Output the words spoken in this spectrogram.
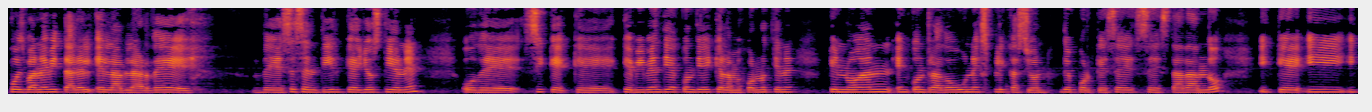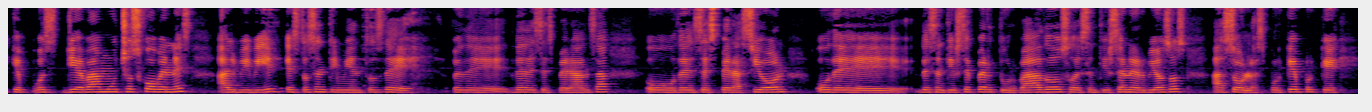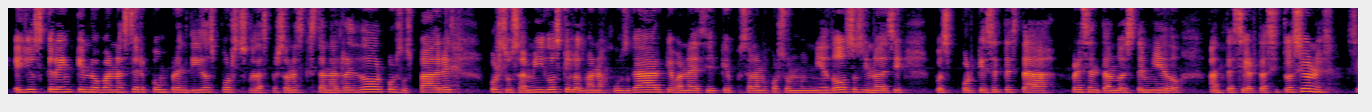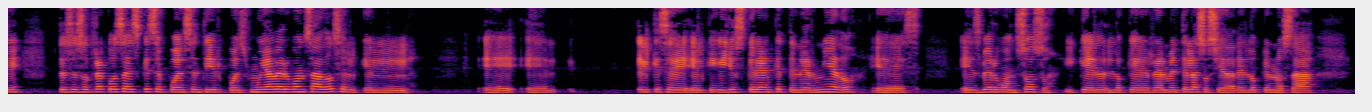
pues van a evitar el, el hablar de, de, ese sentir que ellos tienen o de, sí, que, que, que viven día con día y que a lo mejor no tienen, que no han encontrado una explicación de por qué se, se está dando y que, y, que pues lleva a muchos jóvenes al vivir estos sentimientos de, de, desesperanza o de desesperación o de, de, sentirse perturbados o de sentirse nerviosos a solas. ¿Por qué? Porque ellos creen que no van a ser comprendidos por las personas que están alrededor, por sus padres, por sus amigos, que los van a juzgar, que van a decir que pues a lo mejor son muy miedosos y no decir pues por qué se te está presentando este miedo ante ciertas situaciones, ¿sí? Entonces otra cosa es que se pueden sentir pues muy avergonzados el, el, eh, el, que, se, el que ellos crean que tener miedo es, es vergonzoso y que lo que realmente la sociedad es lo que nos ha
